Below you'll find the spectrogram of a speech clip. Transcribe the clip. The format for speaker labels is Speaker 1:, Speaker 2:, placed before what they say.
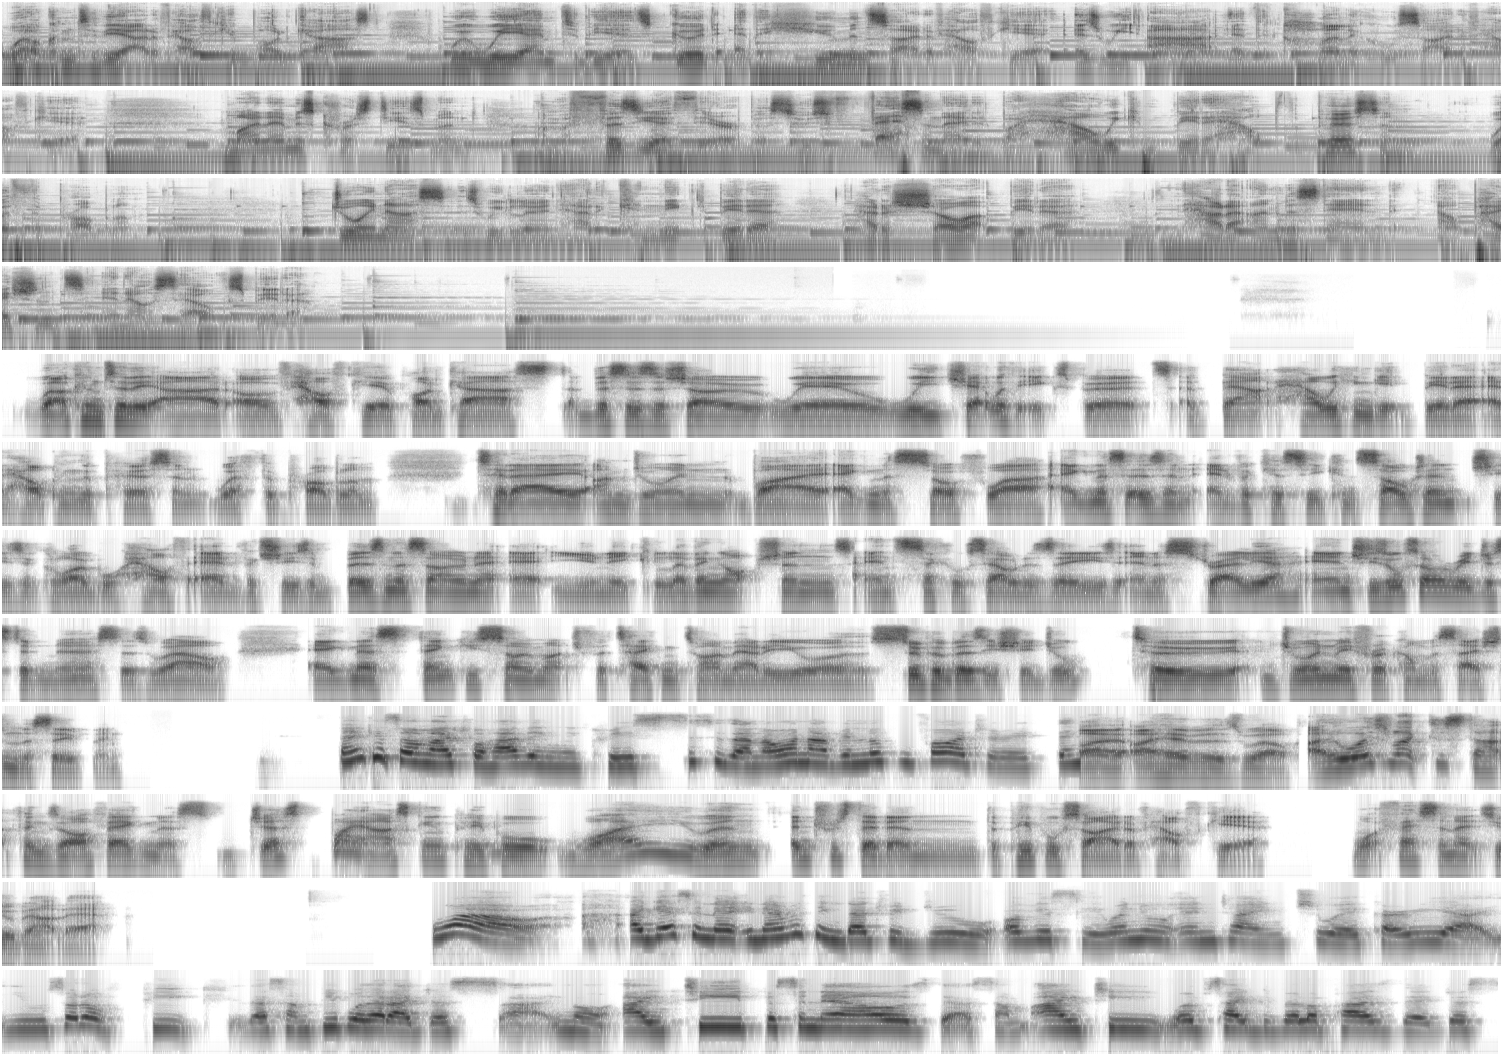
Speaker 1: Welcome to the Art of Healthcare podcast, where we aim to be as good at the human side of healthcare as we are at the clinical side of healthcare. My name is Chris Desmond. I'm a physiotherapist who's fascinated by how we can better help the person with the problem. Join us as we learn how to connect better, how to show up better, and how to understand our patients and ourselves better. Welcome to the Art of Healthcare podcast. This is a show where we chat with experts about how we can get better at helping the person with the problem. Today, I'm joined by Agnes Sofwa. Agnes is an advocacy consultant. She's a global health advocate. She's a business owner at Unique Living Options and Sickle Cell Disease in Australia. And she's also a registered nurse as well. Agnes, thank you so much for taking time out of your super busy schedule to join me for a conversation this evening.
Speaker 2: Thank you so much for having me, Chris. This is an honor. I've been looking forward to it. Thank
Speaker 1: I, I have as well. I always like to start things off, Agnes, just by asking people why are you in, interested in the people side of healthcare? What fascinates you about that?
Speaker 2: Well, I guess in, in everything that we do, obviously, when you enter into a career, you sort of pick. There's some people that are just, uh, you know, IT personnel. There are some IT website developers. They're just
